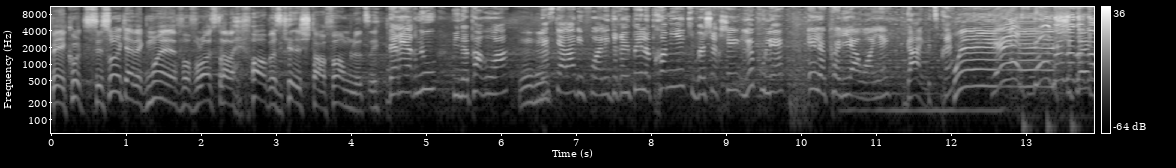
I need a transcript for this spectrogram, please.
Ben écoute, c'est sûr qu'avec moi, il va falloir que tu travailles fort parce que je suis en forme, là, tu sais. Derrière nous, une paroi Mhm. d'escalade. Il faut aller grimper. Le premier qui va chercher le poulet et le collier hawaïen. Guy, es-tu prêt? Oui! Yes! Go, go,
